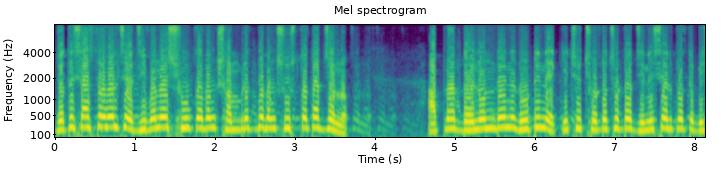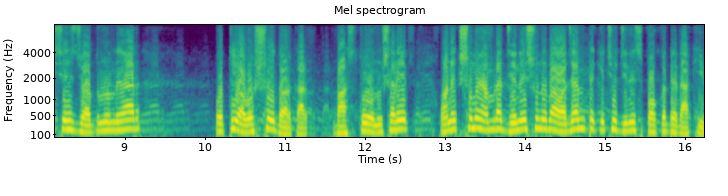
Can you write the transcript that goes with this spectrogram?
জ্যোতিষশাস্ত্র বলছে জীবনের সুখ এবং সমৃদ্ধি এবং সুস্থতার জন্য আপনার দৈনন্দিন রুটিনে কিছু ছোট ছোট জিনিসের প্রতি বিশেষ যত্ন নেওয়ার অতি অবশ্যই দরকার। বাস্তু অনুসারে, অনেক সময় আমরা জেনে শুনে বা অজান্তে কিছু জিনিস পকেটে রাখি,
